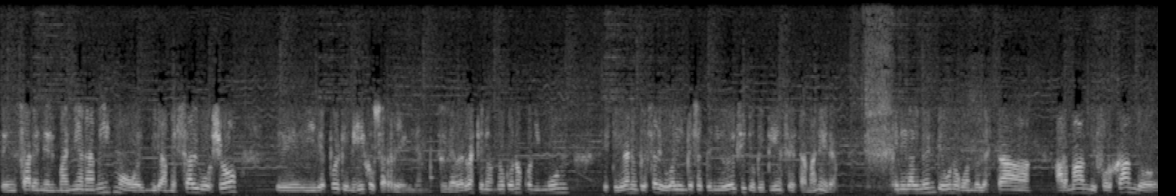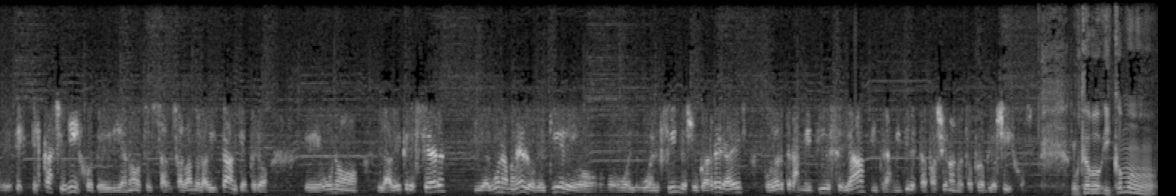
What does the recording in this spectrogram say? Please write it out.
pensar en el mañana mismo o el, mira, me salvo yo y después que mis hijos se arreglen. la verdad es que no, no conozco ningún este gran empresario o alguien que haya tenido éxito que piense de esta manera. Generalmente uno cuando la está armando y forjando es, casi un hijo, te diría, ¿no? Salvando la distancia, pero eh, uno la ve crecer y de alguna manera lo que quiere o, el, fin de su carrera es poder transmitírsela y transmitir esta pasión a nuestros propios hijos. Gustavo, ¿y cómo,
